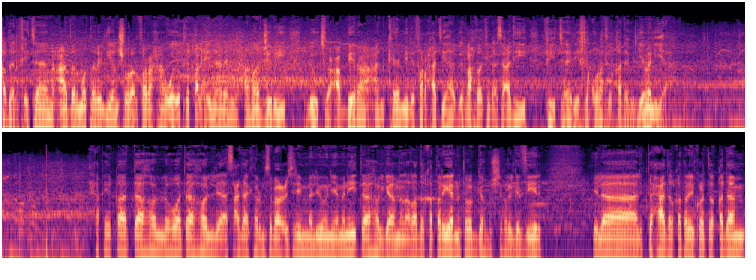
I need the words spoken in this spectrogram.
قبل الختام عاد المطر لينشر الفرح ويطلق العنان للحناجر لتعبر عن كامل فرحتها باللحظة الأسعد في تاريخ كرة القدم اليمنية. حقيقة التأهل هو تأهل لأسعد أكثر من 27 مليون يمني. تأهل جاء من الأراضي القطرية. نتوجه بالشكر الجزيل إلى الاتحاد القطري لكرة القدم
